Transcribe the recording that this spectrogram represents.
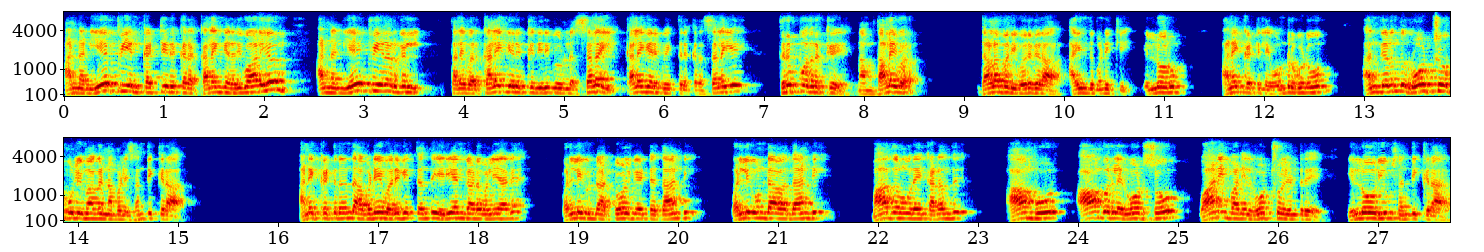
அண்ணன் ஏபிஎன் கட்டியிருக்கிற கலைஞர் அறிவாலயம் அண்ணன் ஏபிஎன் அவர்கள் தலைவர் கலைஞருக்கு நிறுவியுள்ள சிலை கலைஞர் வைத்திருக்கிற சிலையை திருப்பதற்கு நம் தலைவர் தளபதி வருகிறார். ஐந்து மணிக்கு எல்லோரும் அணைக்கட்டிலே ஒன்று கூடுவோம். அங்கிருந்து ரோட் ஷோ மூலியமாக நம்மளை சந்திக்கிறார். அணைக்கட்டிலிருந்து அப்படியே வருகை தந்து எரியன்காடு வழியாக பள்ளிகுண்டா டோல்கேட்டை தாண்டி பள்ளிகுண்டாவை தாண்டி மாதனூரை கடந்து ஆம்பூர் ஆம்பூர்ல ரோட் ஷோ வாணிபாடியில் ரோட் ஷோ என்று எல்லோரையும் சந்திக்கிறார்.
